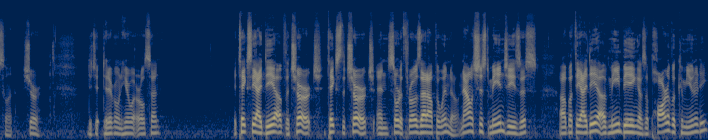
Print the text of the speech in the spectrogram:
Excellent. Sure. Did, you, did everyone hear what Earl said? It takes the idea of the church, it takes the church, and sort of throws that out the window. Now it's just me and Jesus, uh, but the idea of me being as a part of a community,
